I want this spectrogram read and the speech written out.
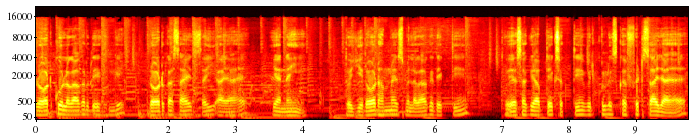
रॉड को लगा कर देखेंगे रॉड का साइज़ सही आया है या नहीं। तो ये रॉड हमने इसमें लगा के देखते हैं। तो जैसा कि आप देख सकते हैं, बिल्कुल इसका फिट साइज़ आया है।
